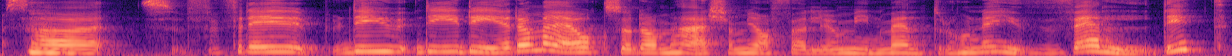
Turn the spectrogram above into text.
Så, så- för det är, det är det, är det de är också, de här som jag följer och min mentor. Hon är ju väldigt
